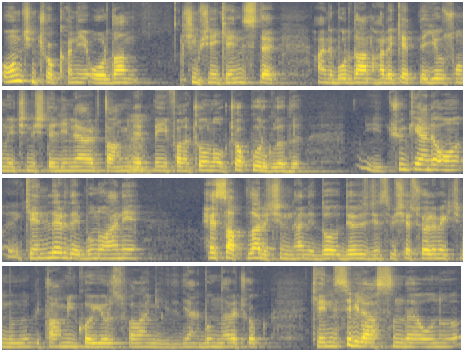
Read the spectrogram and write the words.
onun için çok hani oradan Şimşek'in kendisi de hani buradan hareketle yıl sonu için işte lineer tahmin Hı. etmeyi falan çoğunu çok vurguladı. Çünkü yani o, kendileri de bunu hani hesaplar için hani döviz cinsi bir şey söylemek için bunu bir tahmin koyuyoruz falan gibi dedi. Yani bunlara çok kendisi bile aslında onu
